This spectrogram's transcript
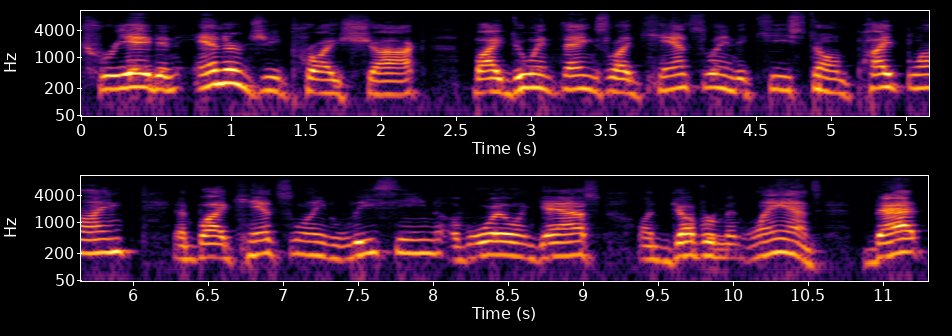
create an energy price shock by doing things like canceling the Keystone pipeline and by canceling leasing of oil and gas on government lands. That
